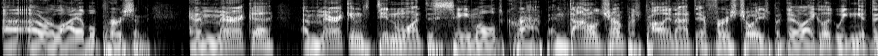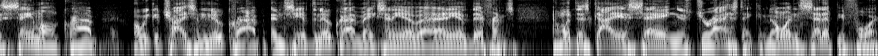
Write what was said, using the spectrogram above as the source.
a, a reliable person. And America, Americans didn't want the same old crap. And Donald Trump was probably not their first choice, but they're like, look, we can get the same old crap, or we could try some new crap and see if the new crap makes any of any of difference. And what this guy is saying is drastic. No one said it before.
